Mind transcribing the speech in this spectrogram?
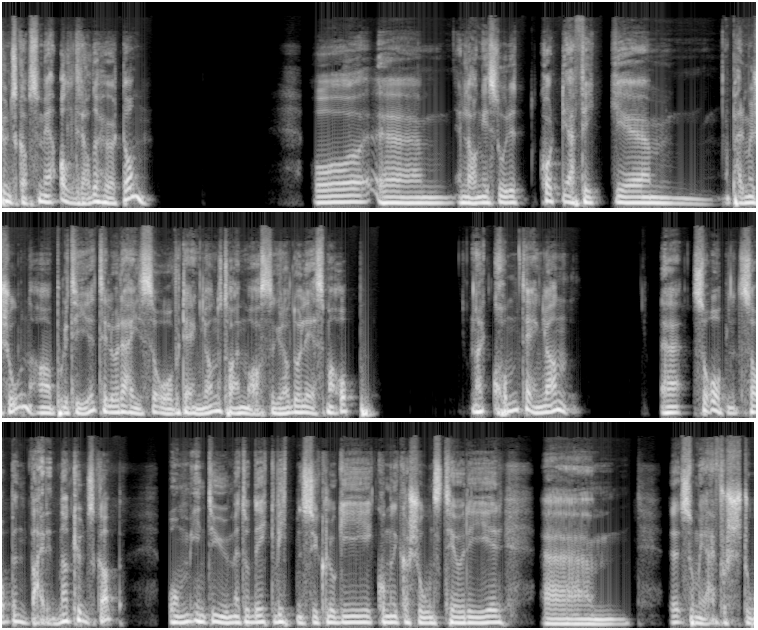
kunnskap som jeg aldri hadde hørt om. Og eh, en lang historie kort. Jeg fikk eh, permisjon av politiet til å reise over til England og ta en mastergrad og lese meg opp. Når jeg kom til England, eh, så åpnet det seg opp en verden av kunnskap om intervjumetodikk, vitnepsykologi, kommunikasjonsteorier, eh, som jeg forsto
